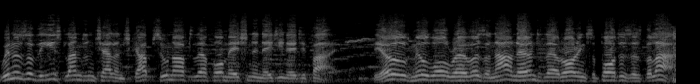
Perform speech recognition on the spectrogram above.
Winners of the East London Challenge Cup soon after their formation in 1885. The old Millwall Rovers are now known to their roaring supporters as the Lions.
